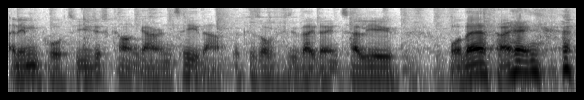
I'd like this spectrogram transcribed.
an importer, you just can't guarantee that because obviously they don't tell you what they're paying.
